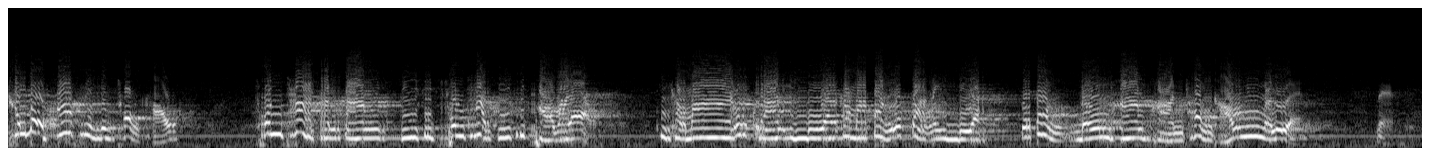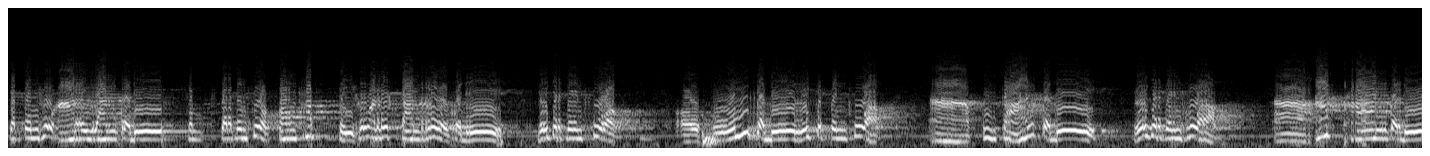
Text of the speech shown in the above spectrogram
ใครได้พักนี่เป็นช่องเขา ชนชาติต่างๆสี่สิบชนชาติสี่สิบเผ่ามาแล้ว ที่เข้ามาลุกรานอินเดียเข้ามาตั้งรกตั้งในอินเดีย จะต้องเดินทางผ่านช่องเขานี้มาเรื่อยเนี่ยจะเป็นพวกอารยันก็ดี จะเป็นพวกกองทัพสี่ของอเล็กซานเดอร์ก็ดี หรือจะเป็นพวกเอ่อหูนก็ดี หรือจะเป็นพวกอ่าปีศาจก็ดี หรือจะเป็นพวกอ่าอัฟคานก็ดี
